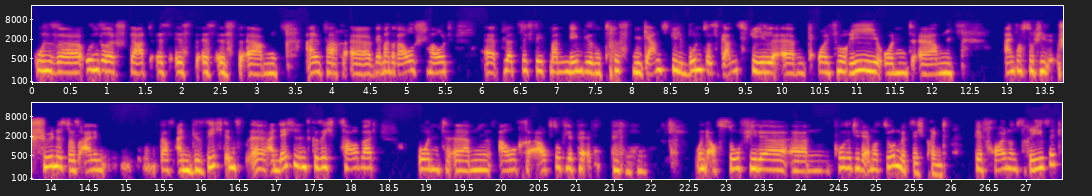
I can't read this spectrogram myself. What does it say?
unsere, unsere Stadt. Es ist, es ist ähm, einfach, äh, wenn man rausschaut, äh, plötzlich sieht man neben diesem Tristen ganz viel Buntes, ganz viel ähm, Euphorie und ähm, einfach so viel Schönes, dass einem, dass ein Gesicht ins, äh, ein Lächeln ins Gesicht zaubert und ähm, auch auch so viele und auch so viele ähm, positive Emotionen mit sich bringt. Wir freuen uns riesig,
